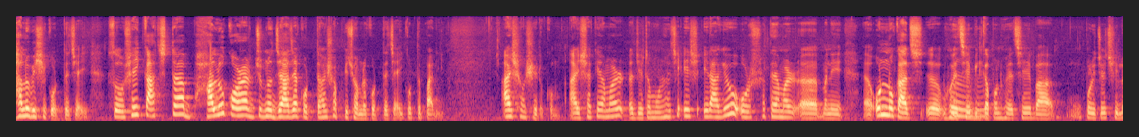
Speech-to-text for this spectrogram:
ভালোবেসে করতে চাই। সো সেই কাজটা ভালো করার জন্য যা যা করতে হয় সব কিছু আমরা করতে চাই করতে পারি। আয়সাও সেরকম। আয়সাকে আমার যেটা মনে হয়েছে এর আগেও ওর সাথে আমার মানে অন্য কাজ হয়েছে বিজ্ঞাপন হয়েছে বা পরিচয় ছিল।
